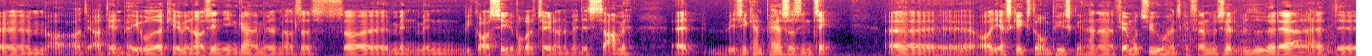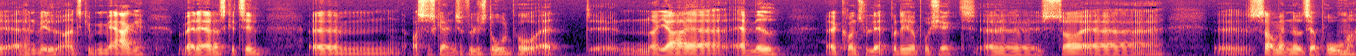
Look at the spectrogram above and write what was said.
Øh, og, og den periode er Kevin også ind i en gang imellem, altså, så, øh, men, men vi kan også se det på resultaterne med det samme, at hvis ikke han passer sine ting, øh, og jeg skal ikke stå om pisken, han er 25, han skal fandme selv vide, hvad det er, at, øh, at han vil, og han skal mærke, hvad det er, der skal til. Øh, og så skal han selvfølgelig stole på, at øh, når jeg er, er med, konsulent på det her projekt, øh, så, er, øh, så er man nødt til at bruge mig.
